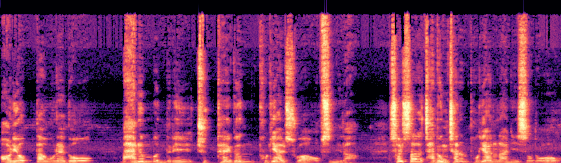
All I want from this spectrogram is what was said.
어렵다고 해도 많은 분들이 주택은 포기할 수가 없습니다. 설사 자동차는 포기하는 한이 있어도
